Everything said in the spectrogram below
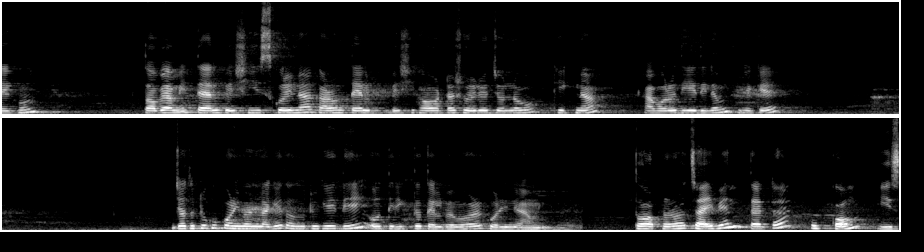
দেখুন, তবে আমি তেল বেশি ইউজ করি না, কারণ তেল বেশি খাওয়াটা শরীরের জন্য ঠিক না। আবারও দিয়ে দিলাম ঢেকে। যতটুকু পরিমাণ লাগে ততটুকুই দিই, অতিরিক্ত তেল ব্যবহার করি না আমি। তো আপনারাও চাইবেন তেলটা খুব কম ইউজ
